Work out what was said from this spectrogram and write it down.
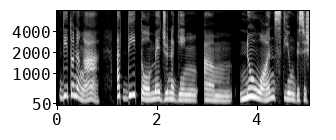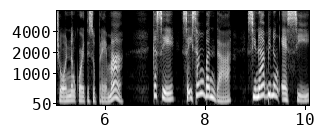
Dito na nga. At dito medyo naging um, nuanced yung desisyon ng Korte Suprema. Kasi sa isang banda, sinabi ng SC,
